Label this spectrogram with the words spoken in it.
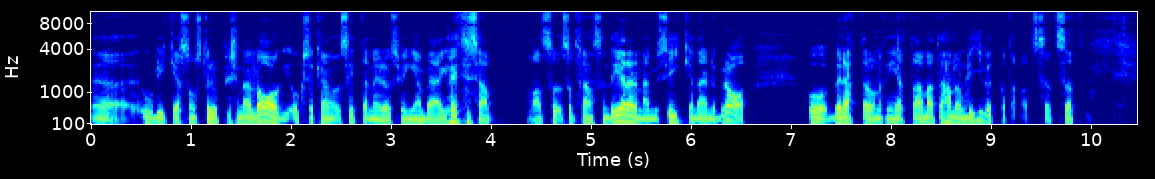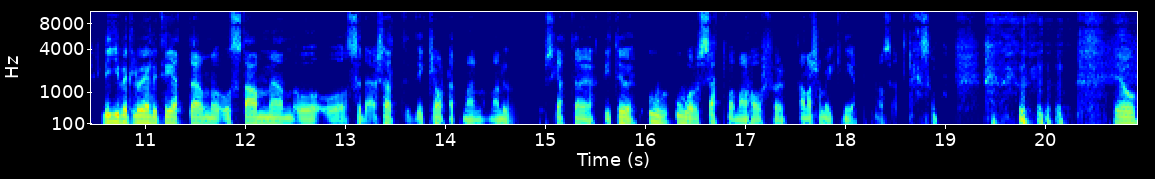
eh, olika som står upp för sina lag också kan sitta ner och svinga en bägare tillsammans. Så, så transcenderar den här musiken när den är bra och berättar om något helt annat. Det handlar om livet på ett annat sätt. Så att livet, lojaliteten och, och stammen och, och sådär. Så att det är klart att man, man uppskattar det lite o, oavsett vad man har för, annars har man ju knep på något sätt. Liksom. Jo,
